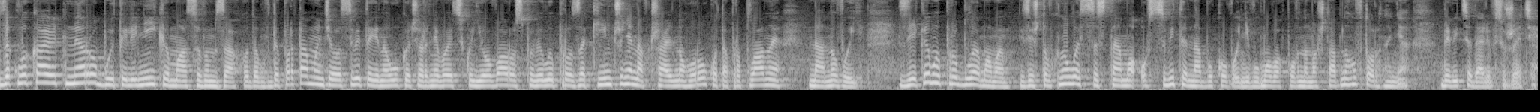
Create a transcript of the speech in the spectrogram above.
Закликають не робити лінійки масовим заходом. В департаменті освіти і науки Чернівецької ОВА розповіли про закінчення навчального року та про плани на новий. З якими проблемами зіштовхнулася система освіти на Буковині в умовах повномасштабного вторгнення? Дивіться далі в сюжеті.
